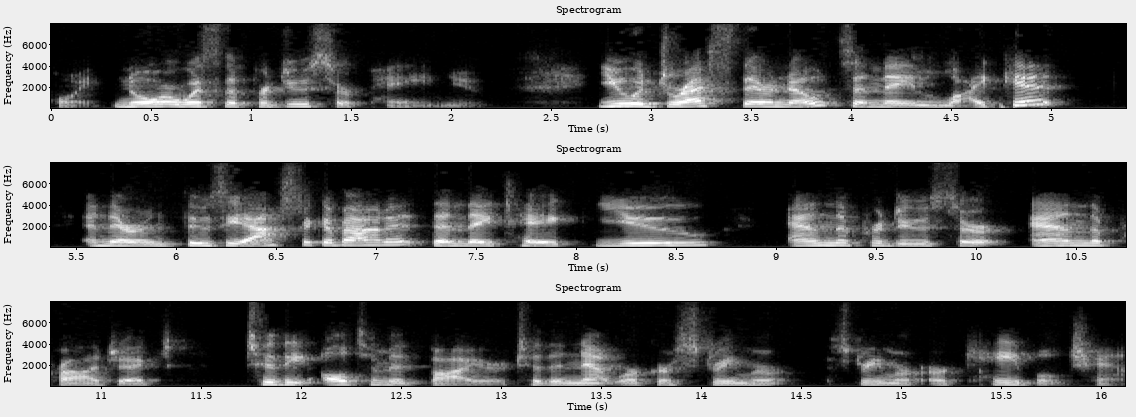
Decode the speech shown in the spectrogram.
point nor was the producer paying you. You address their notes and they like it and they're enthusiastic about it, then they take you and the producer and the project to the ultimate buyer, to the network or streamer, streamer or cable channel.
